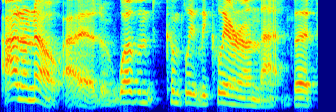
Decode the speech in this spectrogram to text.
I don't know. I wasn't completely clear on that, but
